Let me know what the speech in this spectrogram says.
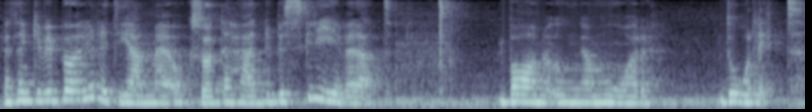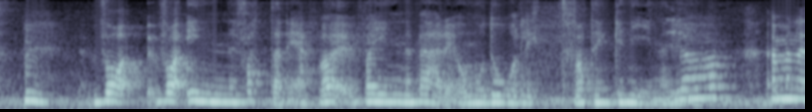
Jag tänker vi börjar lite grann med också det här du beskriver att barn och unga mår dåligt. Vad, vad innefattar det? Vad, vad innebär det att må dåligt? Vad tänker ni? När ni... Ja, jag, menar,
